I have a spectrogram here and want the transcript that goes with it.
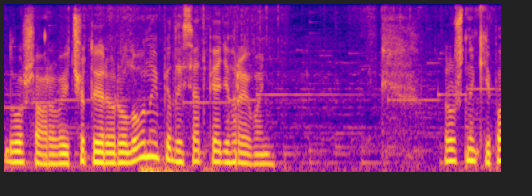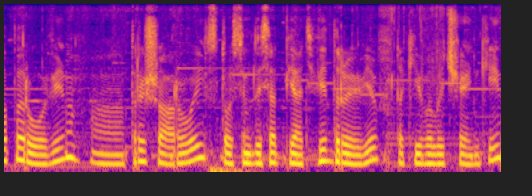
двошаровий 4 рулони 55 гривень. Рушники паперові, тришаровий 175 відривів, такі величенькі.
